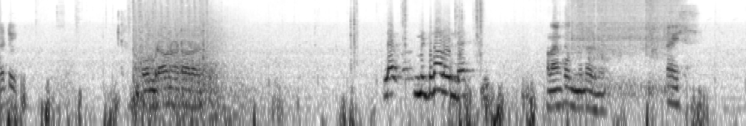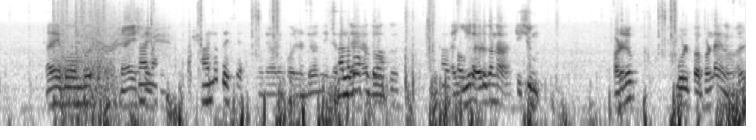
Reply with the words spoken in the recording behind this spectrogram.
കിട്ടി. ഹോം ബ്രൗൺ ആട്ടോ അവിടെ. മിഡ് നാളുണ്ട് അവളെ കൊന്നുണ്ടായിരുന്നു നൈസ് അതെ ബോംബ്. നൈസ് ആണ്. അവന്റെ ഒരാളെ കൊല്ലണ്ടി വന്നില്ല. തോക്ക് അയ്യേ എടുക്കണ്ട. ടിഷ്യൂം. അവിടെ ഒരു ബുൾ പപ്പ് ഉണ്ടായിരുന്നു. അത്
